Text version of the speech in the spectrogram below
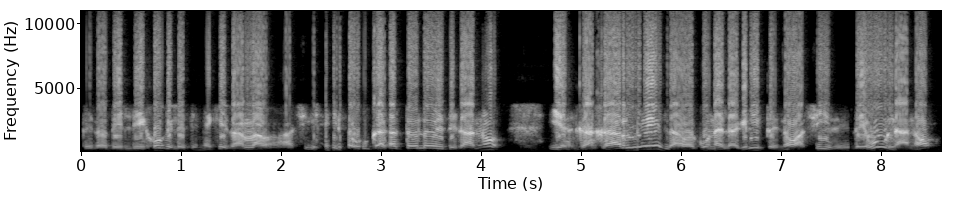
pero de lejos que le tenés que darla así, ir a buscar a todos los veteranos y encajarle la vacuna de la gripe, ¿no? Así, de, de una, ¿no?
